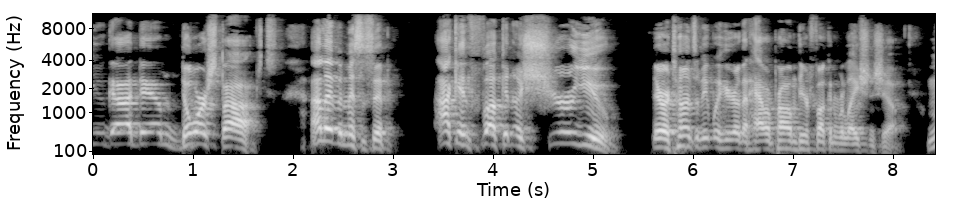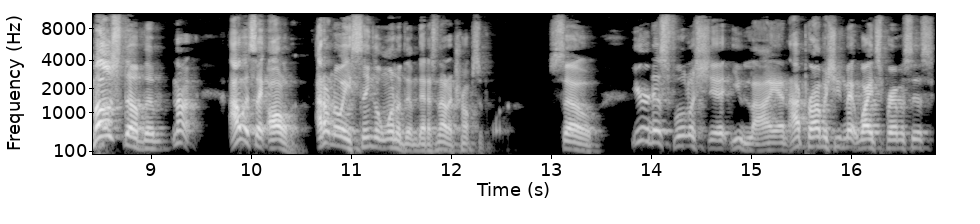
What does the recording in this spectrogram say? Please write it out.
you goddamn doorstops. I live in Mississippi. I can fucking assure you There are tons of people here that have a problem with your fucking relationship. Most of them, not, I would say all of them. I don't know a single one of them that is not a Trump supporter. So you're just full of shit. You lying. I promise you've met white supremacists.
